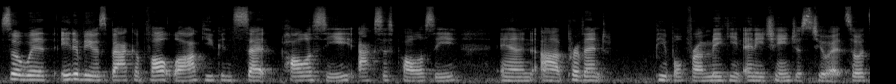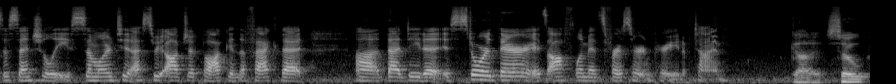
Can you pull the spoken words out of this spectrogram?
So with AWS Backup Vault Lock, you can set policy, access policy, and uh, prevent people from making any changes to it. So it's essentially similar to S3 Object Lock in the fact that uh, that data is stored there, it's off limits for a certain period of time. Got it. So,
